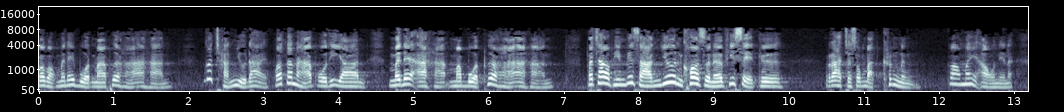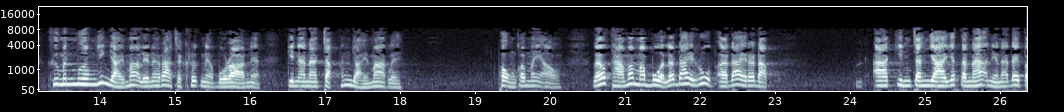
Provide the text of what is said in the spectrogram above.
ก็บอกไม่ได้บวชมาเพื่อหาอาหาร ก็ฉันอยู่ได้ เพราะท่านหาโพธิญาณไม่ได้อาหารมาบวชเพื่อหาอาหาร พระเจ้าพิมพิสารยื่นข้อเสนอพิเศษคือราชสมบัติครึ่งหนึ่ง ก็ไม่เอาเนี่ยนะคือมันเมืองยิ่งใหญ่มากเลยนะ ราชครึกเนี่ยโบราณเนี่ยกินอาณาจักรทั้งใหญ่มากเลย พระองค์ก็ไม่เอา แล้วถามว่ามาบวชแล้วได้รูปได้ระดับ อากินจัญญายตนะเนี่ยนะได้ป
